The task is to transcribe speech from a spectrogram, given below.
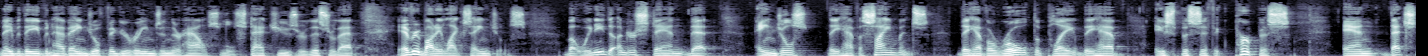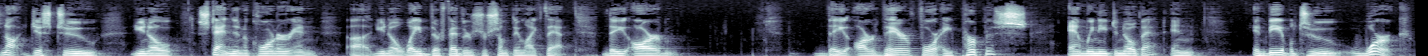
Maybe they even have angel figurines in their house, little statues or this or that. Everybody likes angels. But we need to understand that angels, they have assignments, they have a role to play, they have a specific purpose. And that's not just to, you know, stand in a corner and, uh, you know, wave their feathers or something like that. They are, they are there for a purpose, and we need to know that and, and be able to work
